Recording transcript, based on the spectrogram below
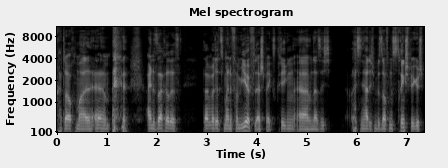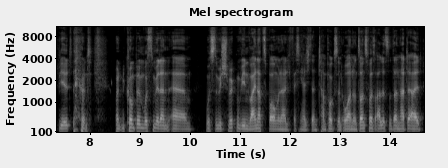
hatte auch mal ähm, eine Sache, dass da wird jetzt meine Familie Flashbacks kriegen, ähm, dass ich, weiß nicht, hatte ich ein besoffenes Trinkspiel gespielt und, und ein Kumpel musste mir dann, ähm, musste mich schmücken wie ein Weihnachtsbaum und dann, ich weiß nicht, hatte ich dann Tampox in Ohren und sonst was alles und dann hat er halt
